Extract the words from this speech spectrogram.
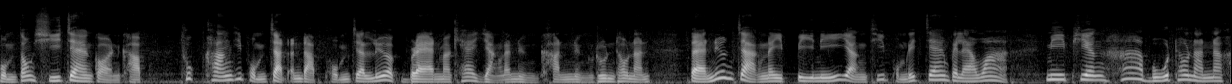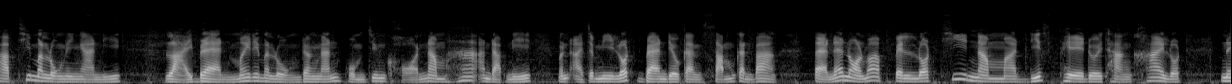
ผมต้องชี้แจงก่อนครับ ทุกครั้งที่ผมจัดอันดับ ผมจะเลือกแบรนด์มาแค่อย่างละ1คัน1รุ่นเท่านั้น แต่เนื่องจากในปีนี้อย่างที่ผมได้แจ้งไปแล้วว่า มีเพียง 5 บูธเท่านั้นนะครับที่มาลงในงานนี้ หลายแบรนด์ไม่ได้มาลง ดังนั้นผมจึงขอนำ5อันดับนี้ มันอาจจะมีรถแบรนด์เดียวกันซ้ำกันบ้าง แต่แน่นอนว่าเป็นรถที่นำมาดิสเพย์โดยทางค่ายรถใน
